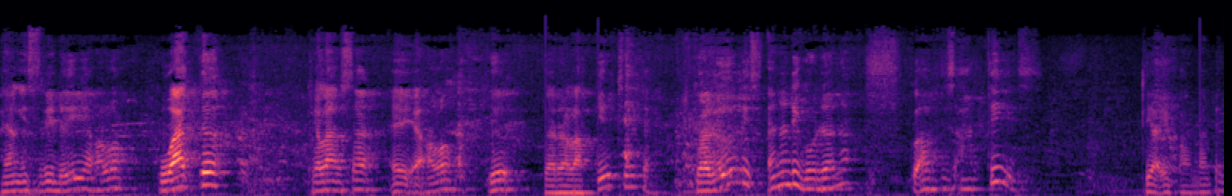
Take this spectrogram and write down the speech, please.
hayang istri deui ya Allah kuat tuh kelasa eh ya Allah yuk gara laki cek teh. Garulis enak digodana ku artis-artis dia ibadah teh.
